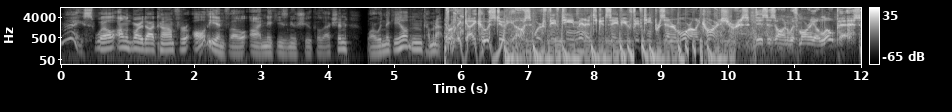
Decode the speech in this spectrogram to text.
Nice. Well, onwithmario.com for all the info on Nikki's new shoe collection. More with Nikki Hilton coming up. From the Geico Studios, where 15 minutes could save you 15% or more on car insurance. This is On with Mario Lopez.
